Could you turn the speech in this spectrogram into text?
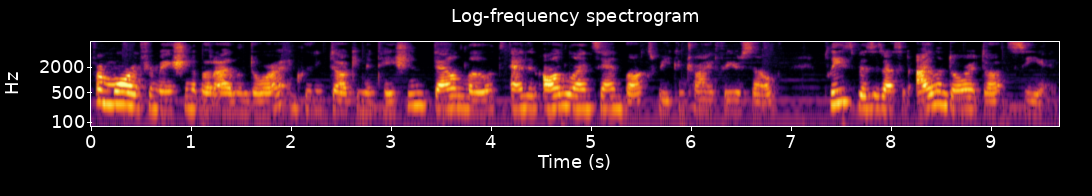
For more information about Islandora, including documentation, downloads, and an online sandbox where you can try it for yourself, please visit us at islandora.ca.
